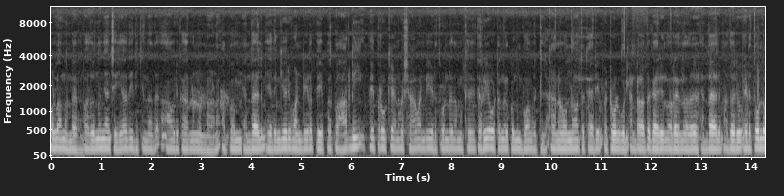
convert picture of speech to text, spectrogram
കൊള്ളാമെന്നുണ്ടായിരുന്നു. അപ്പോൾ അതൊന്നും ഞാൻ ചെയ്യാതെ ഇരിക്കുന്നത് ആ ഒരു കാരണം കൊണ്ടാണ്. അപ്പം എന്തായാലും ഏതെങ്കിലും ഒരു വണ്ടിയുടെ പേപ്പർ ഇപ്പോൾ ആർ ഡി പേപ്പറൊക്കെയാണ് പക്ഷെ ആ വണ്ടി എടുത്തുകൊണ്ട് നമുക്ക് ചെറിയ ഓട്ടങ്ങൾക്കൊന്നും പോകാൻ പറ്റില്ല. കാരണം ഒന്നാമത്തെ കാര്യം പെട്രോൾ കൂടി രണ്ടാമത്തെ കാര്യം എന്ന് പറയുന്നത് എന്തായാലും അതൊരു എടുത്തുകൊണ്ട്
